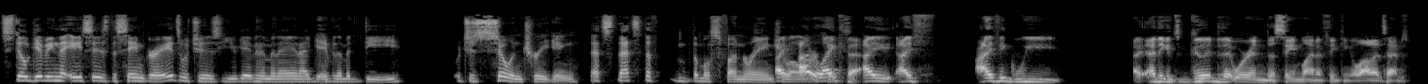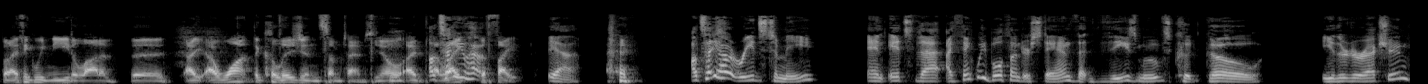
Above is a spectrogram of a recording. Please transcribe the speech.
Still giving the aces the same grades, which is you gave them an A and I gave them a D, which is so intriguing. That's that's the the most fun range. I, of all I like picks. that. I I I think we. I, I think it's good that we're in the same line of thinking a lot of times, but I think we need a lot of the. I, I want the collision sometimes. You know, I, I'll I tell like you how- the fight. Yeah. I'll tell you how it reads to me, and it's that I think we both understand that these moves could go either direction,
